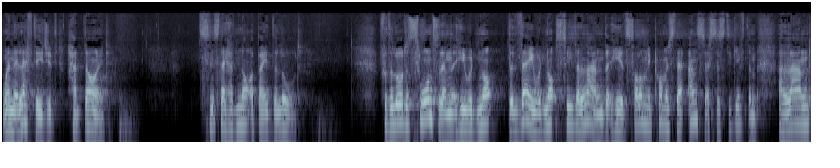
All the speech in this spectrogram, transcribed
when they left Egypt had died, since they had not obeyed the Lord. For the Lord had sworn to them that he would not, that they would not see the land that he had solemnly promised their ancestors to give them, a land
